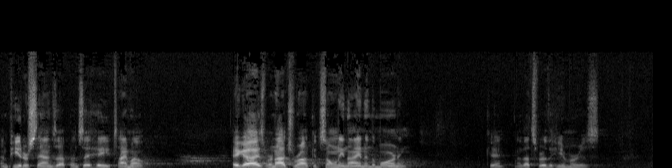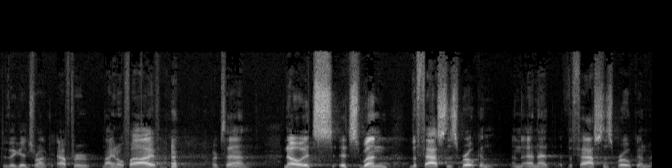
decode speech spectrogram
And Peter stands up and says, Hey, time out. Hey guys, we're not drunk. It's only nine in the morning. Okay, that's where the humor is. Do they get drunk after 9:05 or 10? No, it's it's when the fast is broken, and and at, the fast is broken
